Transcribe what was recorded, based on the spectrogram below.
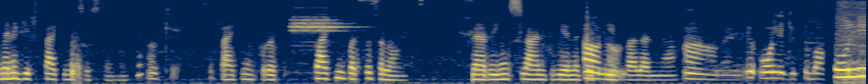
ఇవన్నీ గిఫ్ట్ ప్యాకింగ్స్ వస్తాయి okay. So packing packing purpose అలా ఉంటుంది. రింగ్స్ లాంటివి ఏమైనా పెట్టి. ఇవ్వాలన్నా. Only gift box only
